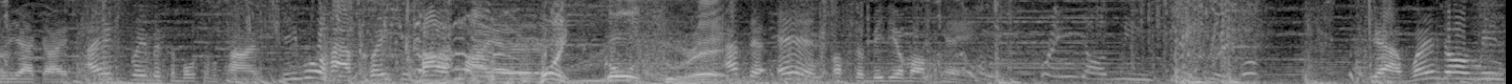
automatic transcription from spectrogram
So yeah guys, I explained this multiple times. He will have crazy modifiers Point goes to red. at the end of the medium arcade. Reindog means business. Yeah, Reindog means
